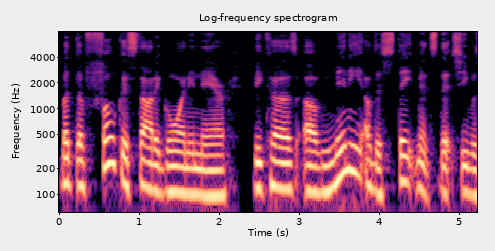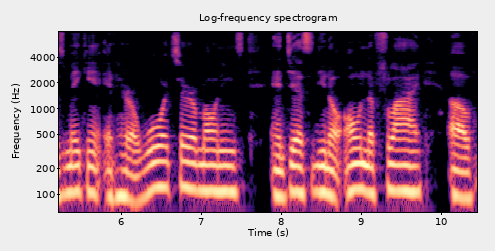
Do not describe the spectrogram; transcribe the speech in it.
But the focus started going in there because of many of the statements that she was making at her award ceremonies and just, you know, on the fly of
